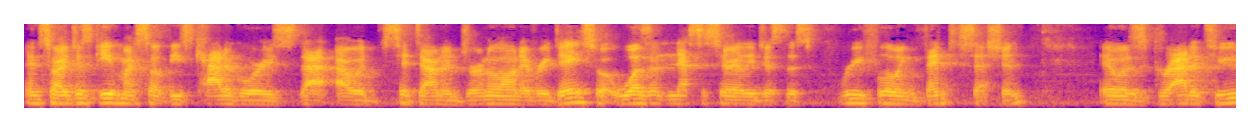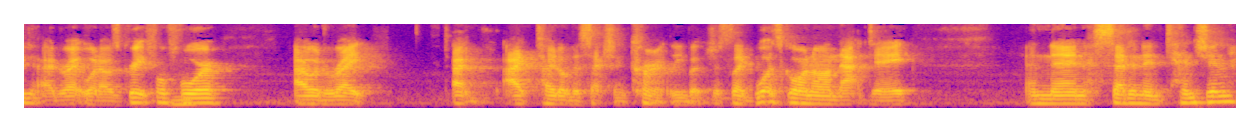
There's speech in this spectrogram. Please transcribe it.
and so I just gave myself these categories that I would sit down and journal on every day. So it wasn't necessarily just this free flowing vent session. It was gratitude. I'd write what I was grateful mm-hmm. for. I would write, I, I titled the section currently, but just like what's going on that day. And then set an intention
